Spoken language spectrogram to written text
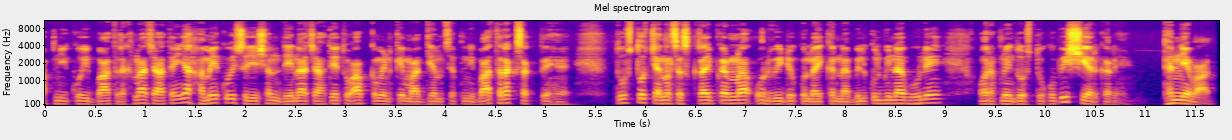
अपनी कोई बात रखना चाहते हैं या हमें कोई सजेशन देना चाहते हैं तो आप कमेंट के माध्यम से अपनी बात रख सकते हैं। दोस्तों चैनल सब्सक्राइब करना और वीडियो को लाइक करना बिल्कुल भी ना भूलें और अपने दोस्तों को भी शेयर करें। धन्यवाद।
